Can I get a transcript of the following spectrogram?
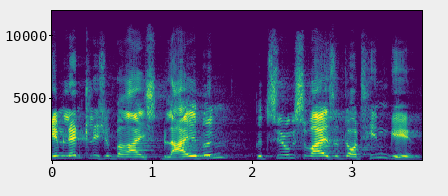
im ländlichen Bereich bleiben bzw. dorthin gehen,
